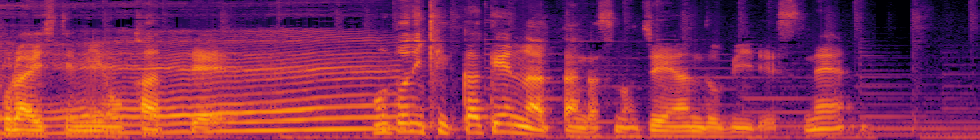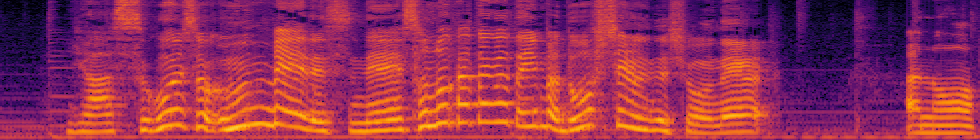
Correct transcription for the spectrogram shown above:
トライしてみようかって本当にきっかけになったのがその J&B ですね。いやすごいそう運命ですね。その方々今どうしてるんでしょうね。あの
